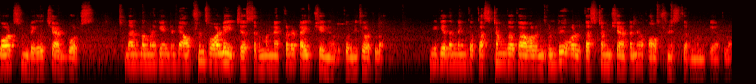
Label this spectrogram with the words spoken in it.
బాట్స్ ఉంటాయి కదా చాట్ బాట్స్ దాంట్లో మనకి ఏంటంటే ఆప్షన్స్ వాళ్ళే ఇచ్చేస్తారు. మనం ఎక్కడ టైప్ చేయనివాడు కొన్ని చోట్ల. మీకు ఏదన్నా ఇంకా కష్టంగా కావాలనుకుంటే వాళ్ళు కస్టమ్ చాట్ అని ఒక ఆప్షన్ ఇస్తారు మనకి అట్లా.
